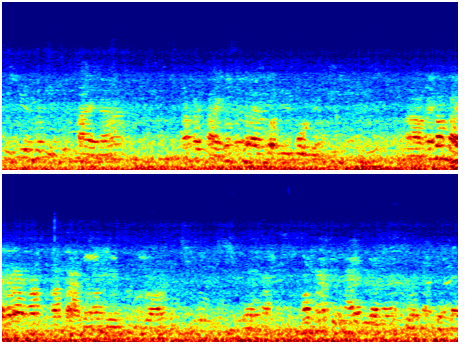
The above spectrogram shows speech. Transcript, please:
ชุดยืดก็หยิบขึ้นไปนะถ้าไม่ใส่ก็ไม่เป็นไรคนมีบุญอ่าไม่ต้องใส่ก็ได้ครับอากาศกำลังดีร้อนนะครับห้องน้ำสุดท้ายเดือนนะส่วนใหญ่จะได้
